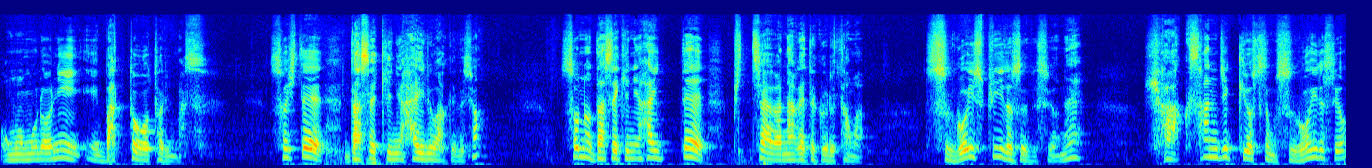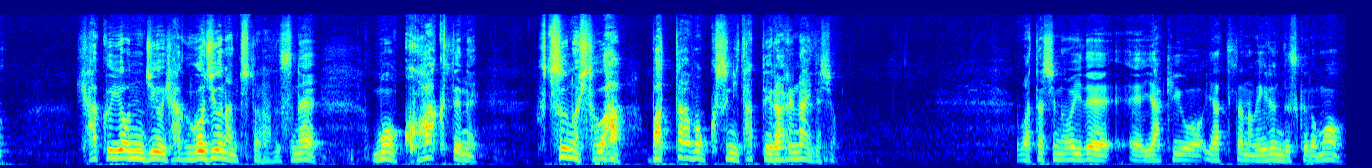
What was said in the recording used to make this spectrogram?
おもむろにバットを取ります。そして打席に入るわけでしょ。その打席に入ってピッチャーが投げてくる球。すごいスピードですよね。130キロってもすごいですよ。140150なんて言ったらですねもう怖くてね普通の人はバッターボックスに立っていられないでしょ。私のおいで野球をやってたのがいるんですけども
